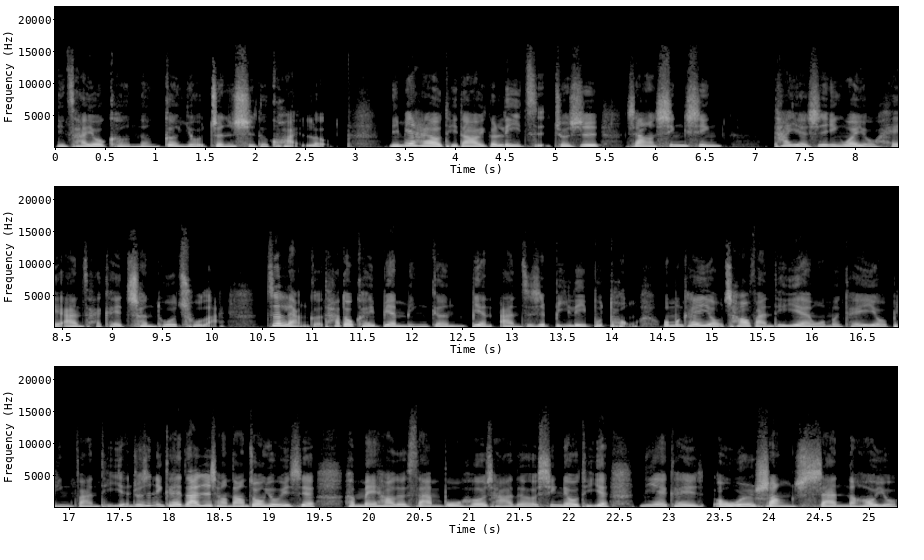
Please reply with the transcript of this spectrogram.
你才有可能更有真实的快乐。里面还有提到一个例子，就是像星星它也是因为有黑暗才可以衬托出来。这两个它都可以变明跟变暗，只是比例不同。我们可以有超凡体验，我们可以有平凡体验，就是你可以在日常当中有一些很美好的散步、喝茶的心流体验，你也可以偶尔上山，然后有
